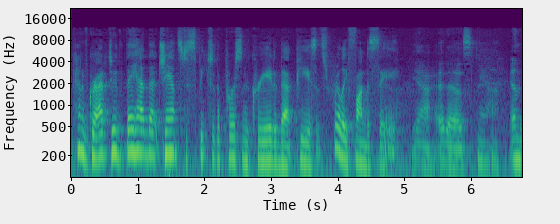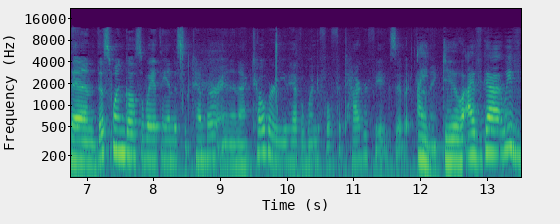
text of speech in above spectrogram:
kind of gratitude that they had that chance to speak to the person who created that piece. It's really fun to see. Yeah, it is. Yeah. And then this one goes away at the end of September, and in October you have a wonderful photography exhibit coming. I do. I've got. We've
